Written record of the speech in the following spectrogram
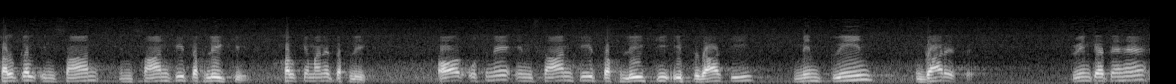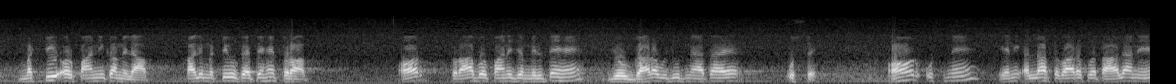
खलकल इंसान इंसान की तखलीक की। खल के माने तखलीक। और उसने इंसान की तखलीक की इब्तदा की, मिन त्वीन, गारे से। त्वीन कहते हैं मट्टी और पानी का मिलाप। खाली मट्टी को कहते हैं तुराब। और तुराब और पानी जब मिलते हैं, जो गारा वजूद में आता है, उससे। और उसने, यानी अल्लाह तबारक व ताली ने,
